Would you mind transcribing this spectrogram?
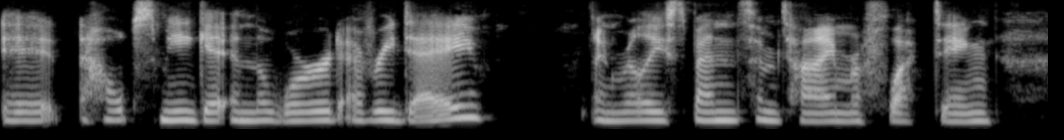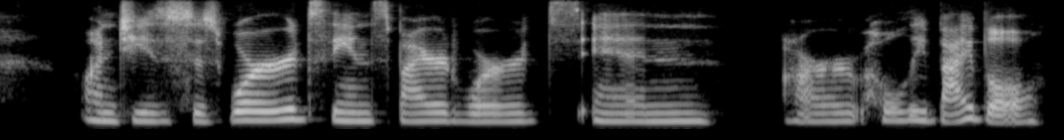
it helps me get in the Word every day and really spend some time reflecting on Jesus' words, the inspired words in our Holy Bible.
